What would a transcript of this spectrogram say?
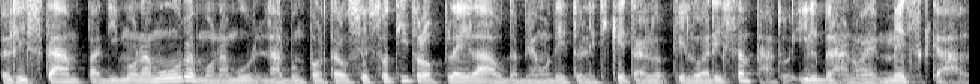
ristampa di Mon Amour. Mon Amour, l'album porta lo stesso titolo, Play Loud, abbiamo detto l'etichetta che lo ha ristampato, il brano è Mezcal.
